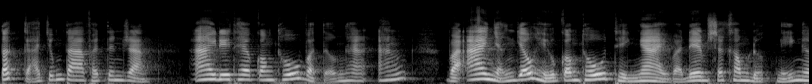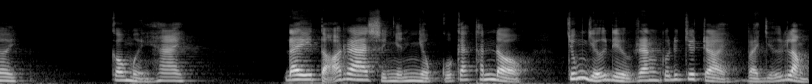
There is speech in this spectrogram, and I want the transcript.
Tất cả chúng ta phải tin rằng ai đi theo con thú và tượng hắn và ai nhận dấu hiệu con thú thì ngày và đêm sẽ không được nghỉ ngơi. Câu 12 Đây tỏ ra sự nhịn nhục của các thánh đồ. Chúng giữ điều răn của Đức Chúa Trời và giữ lòng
